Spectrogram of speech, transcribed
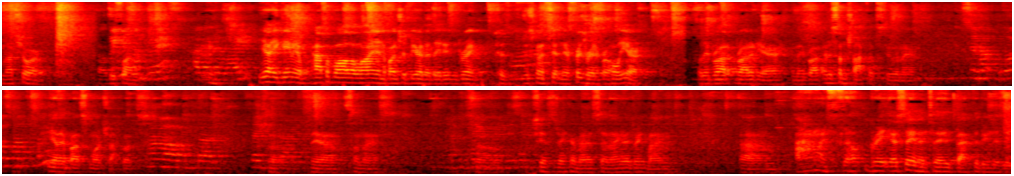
I'm not sure. That'll be fun. Mm. Yeah, he gave me a half a bottle of wine and a bunch of beer that they didn't drink because it's just gonna sit in the refrigerator for a whole year. So they brought it, brought it here, and they brought and there's some chocolates too in there. Yeah, they brought some more chocolates. Oh, thank so, yeah, so nice. So she has to drink her medicine. I gotta drink mine. Um, I don't know. I felt great yesterday, and then today's back to being busy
